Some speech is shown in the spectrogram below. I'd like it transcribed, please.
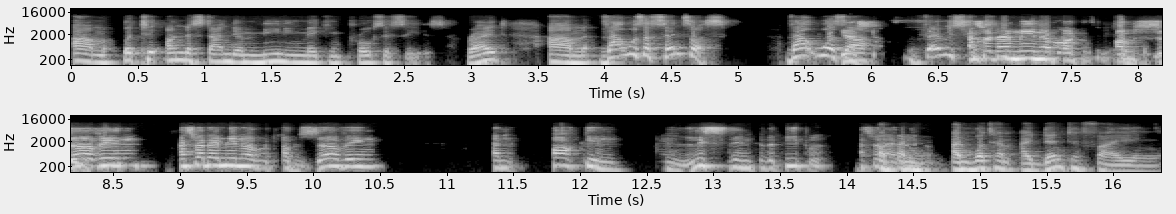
um, but to understand their meaning-making processes. Right. Um, that was a census. That was yes. a very. That's what I mean about observing. That's what I mean about observing and talking and listening to the people. That's what and, and, what I'm identifying,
